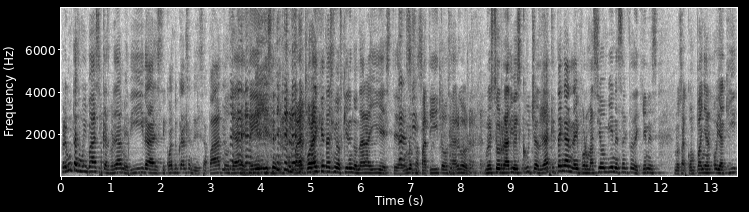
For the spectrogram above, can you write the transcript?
Preguntas muy básicas, ¿verdad? Medidas, este, cuánto calzan de zapatos, ya de tenis. Para, por ahí, ¿qué tal si nos quieren donar ahí este, Ah, algunos sí, sí. zapatitos, algo? Nuestros radioescuchas, ¿verdad? Que tengan la información bien exacta de quienes nos acompañan hoy aquí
